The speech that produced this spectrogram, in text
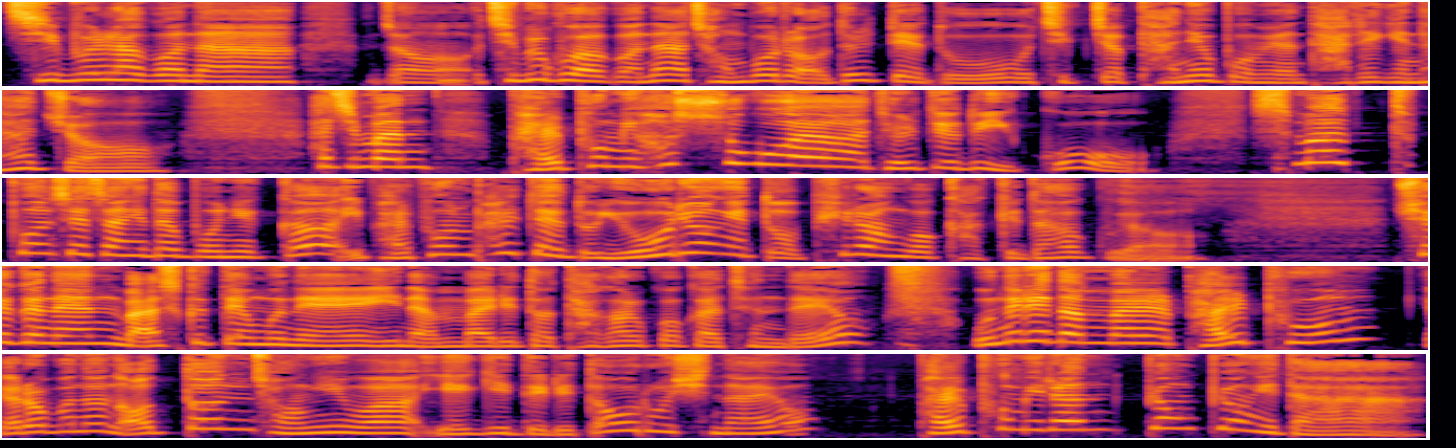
집을 하거나 저 집을 구하거나 정보를 얻을 때도 직접 다녀보면 다르긴 하죠. 하지만 발품이 헛수고가 될 때도 있고 스마트폰 세상이다 보니까 이 발품을 팔 때도 요령이 또 필요한 것 같기도 하고요. 최근엔 마스크 때문에 이 낱말이 더 다가올 것 같은데요. 오늘의 낱말 발품 여러분은 어떤 정의와 얘기들이 떠오르시나요? 발품이란 뿅뿅이다.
